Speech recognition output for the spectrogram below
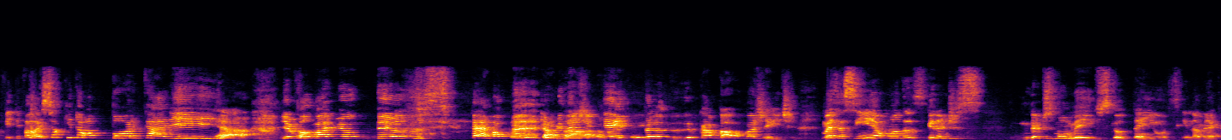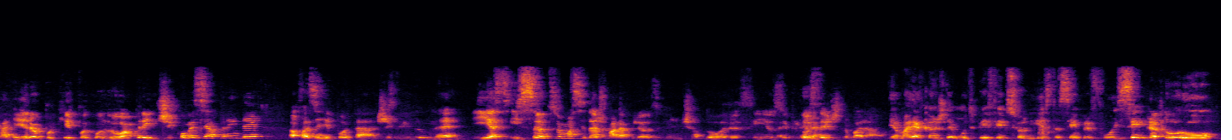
fita e falava, isso aqui tá uma porcaria! E eu falava, ai meu Deus do céu, dediquei com a gente. tanto, eu acabava com a gente. Mas assim, é uma das grandes, grandes momentos que eu tenho assim, na minha carreira, porque foi quando eu aprendi, comecei a aprender a fazer reportagem. Né? E, as- e Santos é uma cidade maravilhosa que a gente adora, assim, eu sempre É. gostei de trabalhar. E a Maria Cândida é muito perfeccionista, sempre foi, sempre adorou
